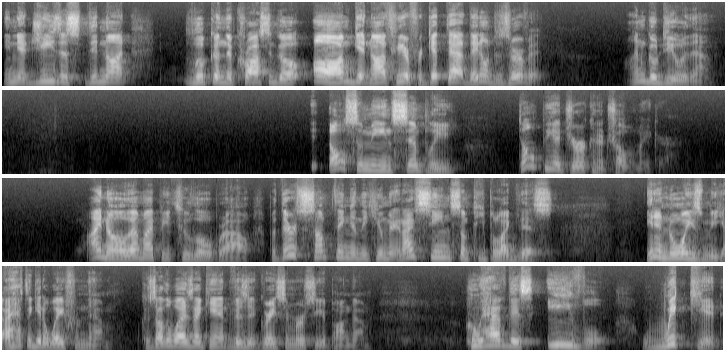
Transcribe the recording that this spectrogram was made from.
And yet Jesus did not look on the cross and go, Oh, I'm getting off here. Forget that. They don't deserve it. I'm going to go deal with them. It also means simply don't be a jerk and a troublemaker. I know that might be too lowbrow, but there's something in the human, and I've seen some people like this. It annoys me. I have to get away from them because otherwise I can't visit grace and mercy upon them. Who have this evil, wicked,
